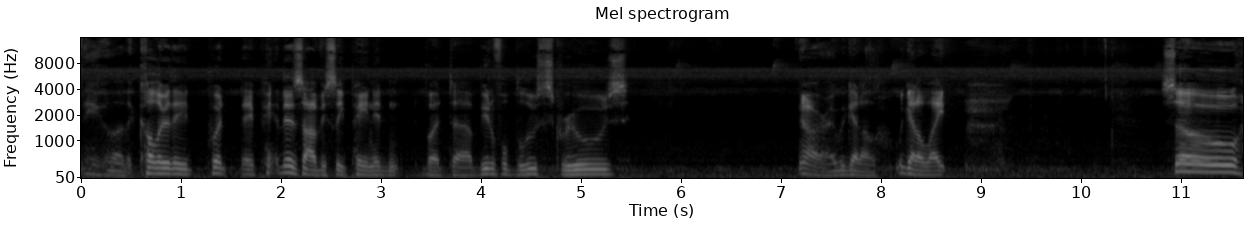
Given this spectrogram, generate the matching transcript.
The color they put, they this is obviously painted, but uh, beautiful blue screws. All right, we got a we got a light. So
